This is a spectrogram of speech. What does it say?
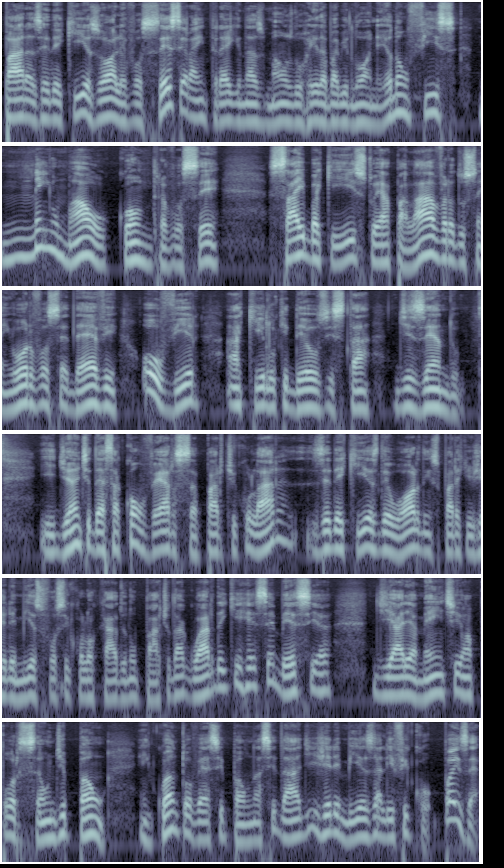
para Zedequias: Olha, você será entregue nas mãos do rei da Babilônia. Eu não fiz nenhum mal contra você Saiba que isto é a palavra do Senhor, você deve ouvir aquilo que Deus está dizendo. E diante dessa conversa particular, Zedequias deu ordens para que Jeremias fosse colocado no pátio da guarda e que recebesse diariamente uma porção de pão. Enquanto houvesse pão na cidade, Jeremias ali ficou. Pois é,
